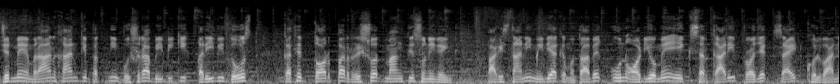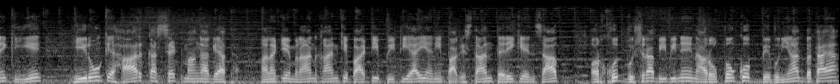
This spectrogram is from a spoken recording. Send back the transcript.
जिनमें इमरान खान की पत्नी बुशरा बीबी की करीबी दोस्त कथित तौर पर रिश्वत मांगती सुनी गई थी। पाकिस्तानी मीडिया के मुताबिक उन ऑडियो में एक सरकारी प्रोजेक्ट साइट खुलवाने के लिए हीरो के हार का सेट मांगा गया था। हालाँकि इमरान खान की पार्टी पीटीआई यानी पाकिस्तान तहरीक इंसाफ और खुद बुशरा बीबी ने इन आरोपों को बेबुनियाद बताया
